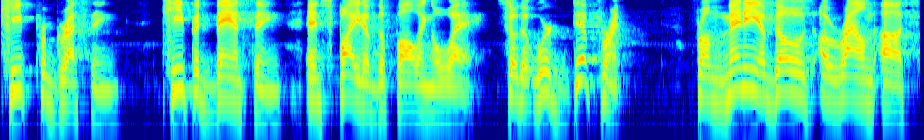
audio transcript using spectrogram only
keep progressing, keep advancing in spite of the falling away, so that we're different from many of those around us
